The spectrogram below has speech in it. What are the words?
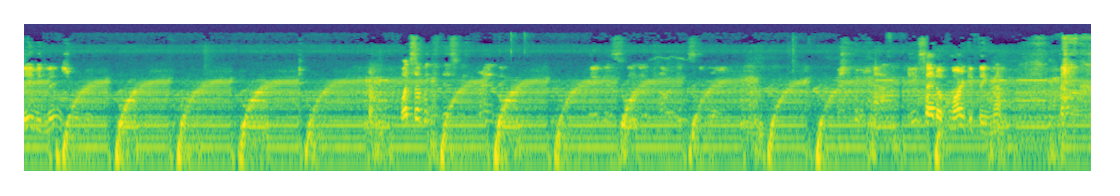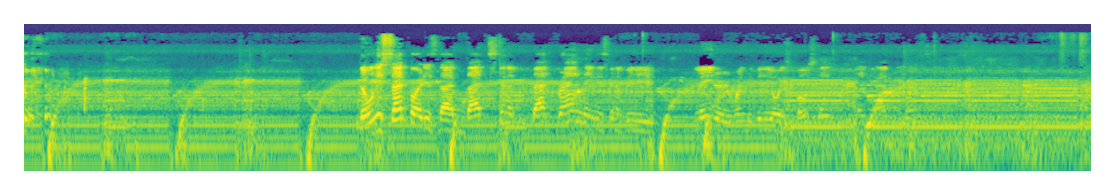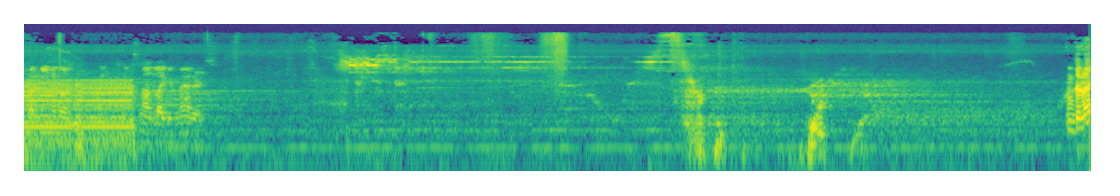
David Lynch. What's up with this with branding? Make this on Instagram. He's head of marketing now. the only sad part is that that's gonna that branding is gonna be later when the video is posted, like afterwards. It's not like it matters.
